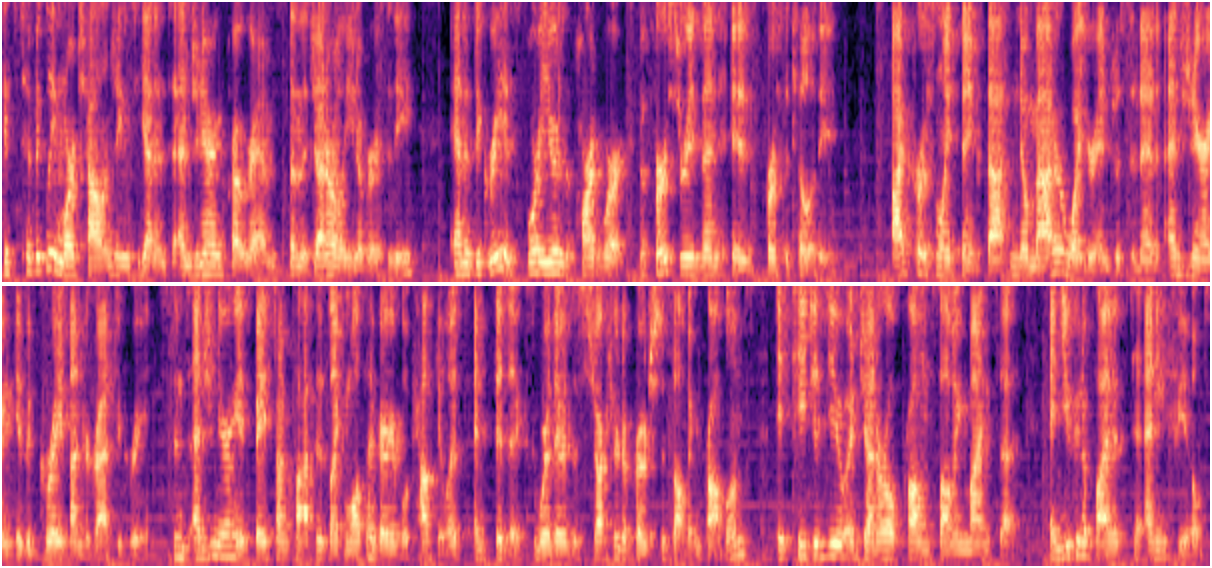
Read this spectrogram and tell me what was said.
It's typically more challenging to get into engineering programs than the general university, and a degree is four years of hard work. The first reason is versatility. I personally think that no matter what you're interested in, engineering is a great undergrad degree. Since engineering is based on classes like multivariable calculus and physics, where there's a structured approach to solving problems, it teaches you a general problem-solving mindset, and you can apply this to any field.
